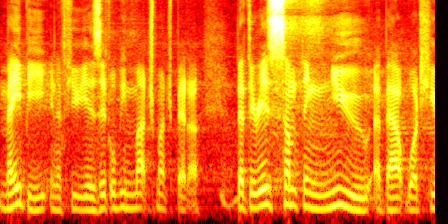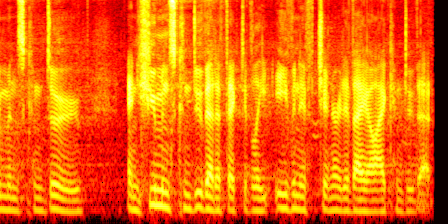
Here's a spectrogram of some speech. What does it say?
Maybe in a few years it will be much, much better. Mm-hmm. But there is something new about what humans can do, and humans can do that effectively even if generative AI can do that.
